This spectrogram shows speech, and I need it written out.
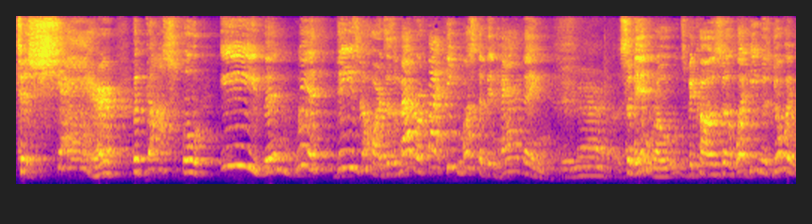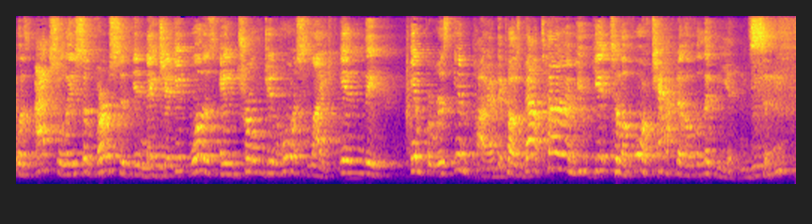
to share the gospel even with these guards. As a matter of fact, he must have been having Amen. some inroads what he was doing was actually subversive in nature. It was a Trojan horse like in the emperor's empire because about time you get to the fourth chapter of Philippians. Mm-hmm.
